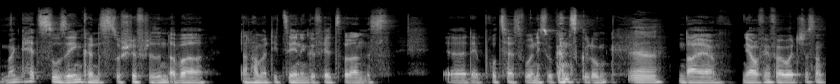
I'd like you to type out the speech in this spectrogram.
man hätte es so sehen können, dass es so Stifte sind, aber dann haben halt die Zähne gefehlt, so dann ist äh, der Prozess wohl nicht so ganz gelungen. Ja. Von daher, ja, auf jeden Fall wollte ich das noch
